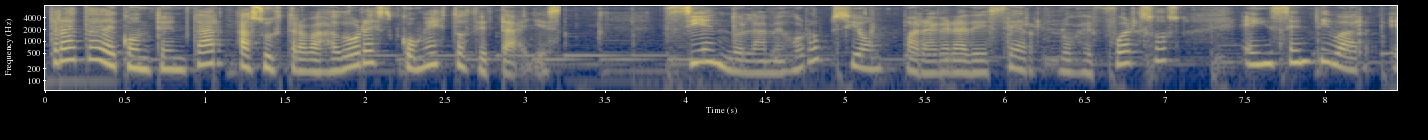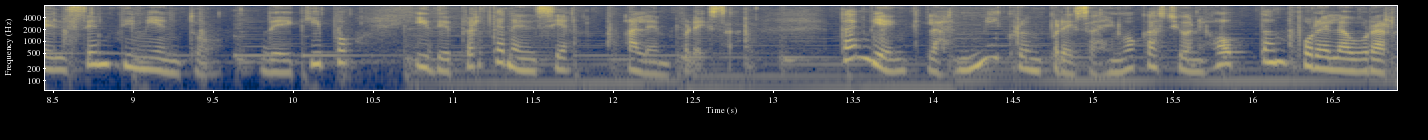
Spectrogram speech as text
trata de contentar a sus trabajadores con estos detalles, siendo la mejor opción para agradecer los esfuerzos e incentivar el sentimiento de equipo y de pertenencia a la empresa. También las microempresas en ocasiones optan por elaborar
